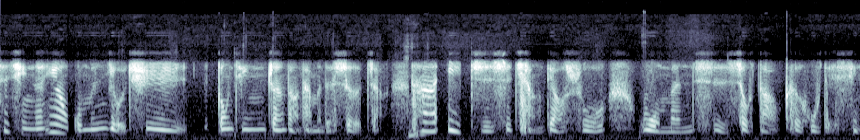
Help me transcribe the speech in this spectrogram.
事情呢，因为我们有去东京专访他们的社长，他一直是强调说，我们是受到客户的信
